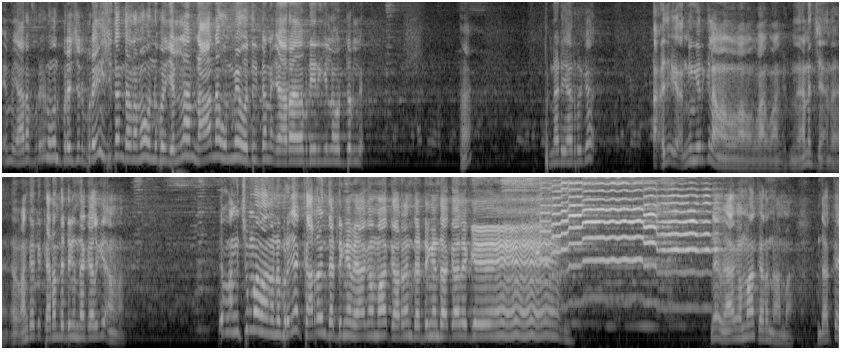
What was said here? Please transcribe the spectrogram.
ஏன் யாரா ஃப்ரெண்ட் ஒன்றும் பிரச்சனை பிரைஸ் தான் தரமா? ஒன்றும் எல்லாம் நானா உண்மையை ஒத்துக்கிட்டேன் யாரா அப்படி இருக்கல ஒருத்தர் ஆ? பின்னாடி யார் இருக்கா? அது நீங்கள் இருக்கலாம். வாங்க, வாங்க, வாங்க நினச்சேன். அந்த வாங்க கரம் தட்டுங்க இந்த ஆமாம் வாங்க சும்மா வாங்க ஒன்றும் பிரச்சனை கரம் தட்டுங்க வேகமாக கரம் தட்டுங்க இந்த அக்காளுக்கு. ஏன் வேகமாக கறந்து ஆமாம் இந்த அக்கா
